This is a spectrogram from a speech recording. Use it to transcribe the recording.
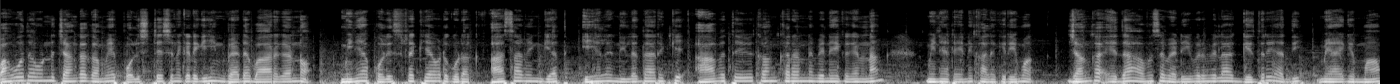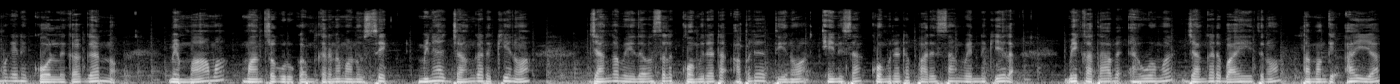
පහුවද ඔන්න ජංග ගමේ පොලිස්ටේෂනකට ගිහින් වැඩ බාරගන්නවා මිනිහා පොලිස් රැකියාවට ගොඩක් ආසාවෙන් ගියත් ඉහළ නිලධාරිකේ ආවතේවකම් කරන්න වෙන එක ගැන නම් මිනිහට එන්නේ කලකිරීමක් ජංග එදා අවස වැඩීවර වෙලා ගෙදර යදි මෙයාගේ මාම ගැන කෝල් එකක් ගන්න මේ මාම මන්ත්‍රගුරුකම් කරන මනුස්සෙක්. මිනිා ජංගට කියනවා ජංග මේ දවසල කොමිරට අපලයක් තියෙනවා. ඒ නිසා කොමිරට පරිස්සං වෙන්න කියලා. මේ කතාව ඇහුවම ජංගට බයහිතනවා තමන්ගේ අයියා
